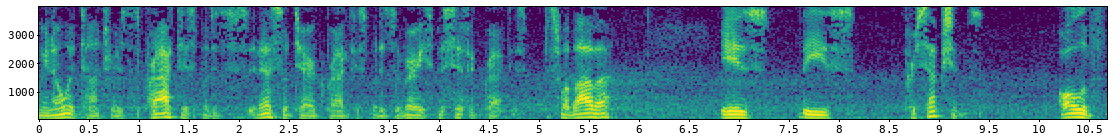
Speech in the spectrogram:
we know what Tantra is. It's practice, but it's an esoteric practice, but it's a very specific practice. Swabhava is these perceptions, all of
